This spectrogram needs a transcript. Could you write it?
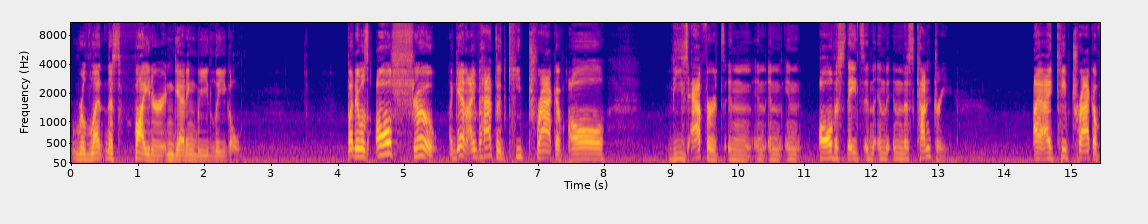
relentless fighter in getting weed legal. But it was all show. Again, I've had to keep track of all these efforts in in, in, in all the states in, in, in this country. I, I, keep track of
